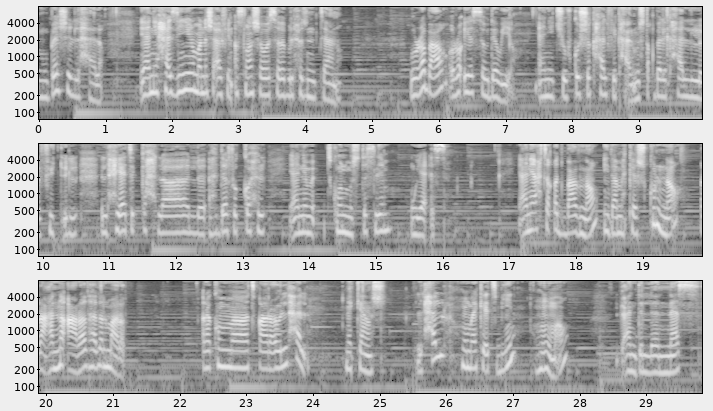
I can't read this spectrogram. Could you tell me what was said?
المباشر للحالة يعني حزينين وما عارفين أصلا شو سبب الحزن بتاعنا. والرابعة الرؤية السوداوية. يعني تشوف كشك حال فيك حال مستقبلك حال في حياتك كحلة أهدافك كحل يعني تكون مستسلم ويائس. يعني أعتقد بعضنا إذا ما كاش كلنا راه عنا أعراض هذا المرض. راكم تقارعوا للحل ما كانش. الحل هما كاتبين هما عند الناس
